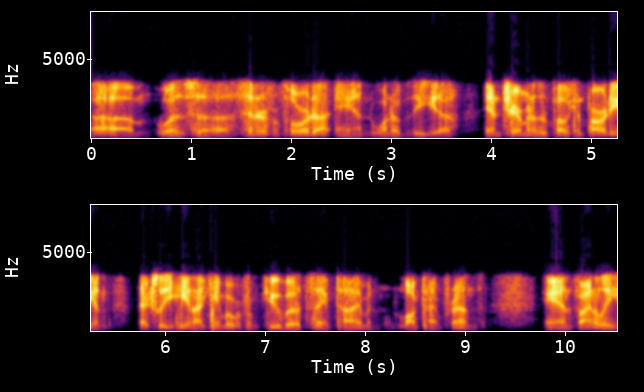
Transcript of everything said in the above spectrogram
um, was uh, senator from Florida and one of the uh, and chairman of the Republican Party, and actually he and I came over from Cuba at the same time and longtime friends. And finally,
